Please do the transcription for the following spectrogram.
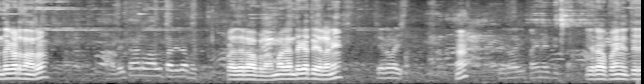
ఎంత కడుతున్నారు? పది లోపల. మరి ఎంతగా తీయాలని? ఇరవై? ఇరవై పైన అయితే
